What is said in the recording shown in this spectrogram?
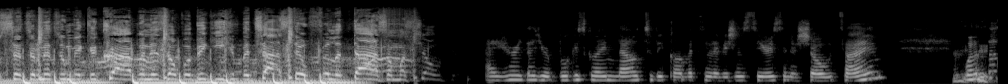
Sentimental, make her cry when it's over. Biggie hypnotized, still feel her thighs on my shoulder. I heard that your book is going now to become a television series in a Showtime. What does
